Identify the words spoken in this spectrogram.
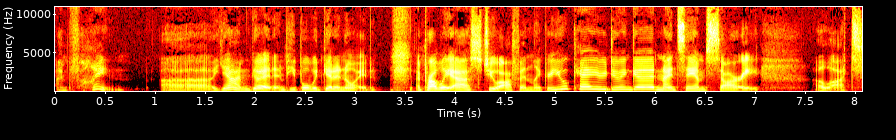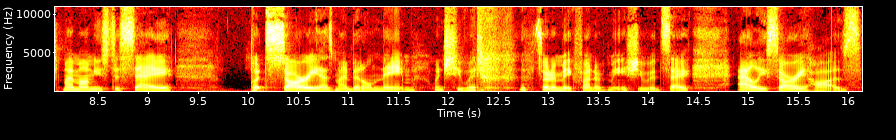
I'm fine uh, yeah, I'm good. And people would get annoyed. I probably asked too often, like, are you okay? Are you doing good? And I'd say, I'm sorry. a lot. My mom used to say, put sorry as my middle name when she would sort of make fun of me. She would say, Allie Sorry Hawes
